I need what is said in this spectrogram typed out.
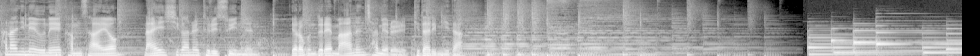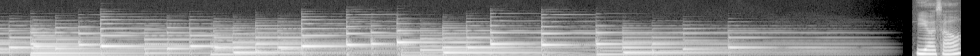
하나님의 은혜에 감사하여 나의 시간을 드릴 수 있는 여러분들의 많은 참여를 기다립니다. 이어서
